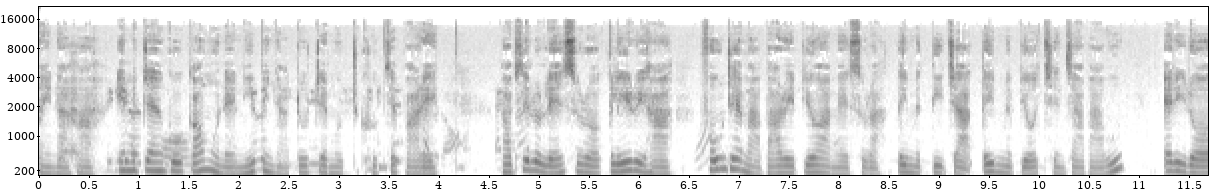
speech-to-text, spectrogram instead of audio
နိုင်တာဟာအင်မတန်ကိုကောင်းမွန်တဲ့နည်းပညာတိုးတက်မှုတစ်ခုဖြစ်ပါတယ်။ဘာဖြစ်လို့လဲဆိုတော့ကလေးတွေဟာဖုန်းထဲမှာဘာတွေပြောရမယ်ဆိုတာသိမသိကြသိမပြောချင်ကြပါဘူး။ အဲ့ဒီတော့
